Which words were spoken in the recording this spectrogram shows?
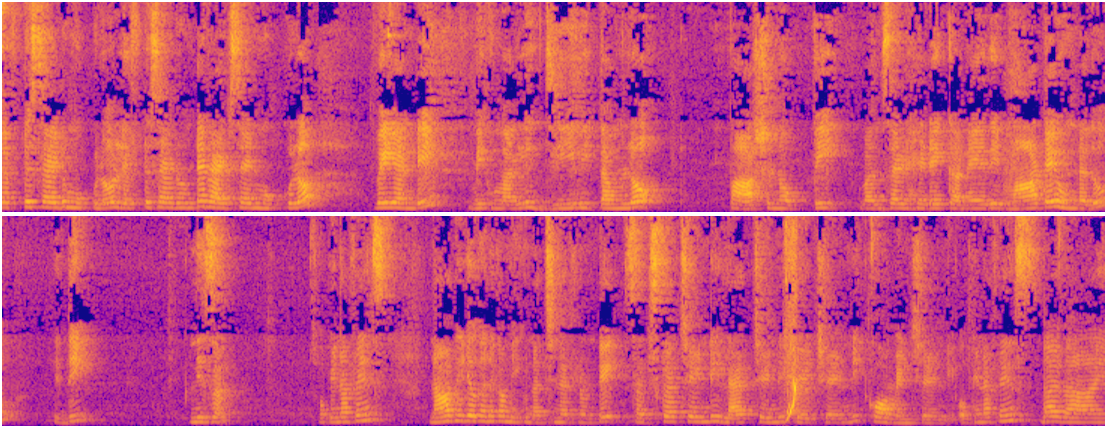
లెఫ్ట్ సైడ్ ముక్కులో లెఫ్ట్ సైడ్ ఉంటే రైట్ సైడ్ ముక్కులో వేయండి. మీకు మళ్ళీ జీవితంలో పార్ష నొప్పి వన్ సైడ్ హెడేక్ అనేది మాటే ఉండదు. ఇది నిజం. ఓకేనా ఫ్రెండ్స్? నా వీడియో కనుక మీకు నచ్చినట్లుంటే సబ్స్క్రైబ్ చేయండి లైక్ చేయండి షేర్ చేయండి కామెంట్ చేయండి. ఓకేనా ఫ్రెండ్స్? బాయ్ బాయ్.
